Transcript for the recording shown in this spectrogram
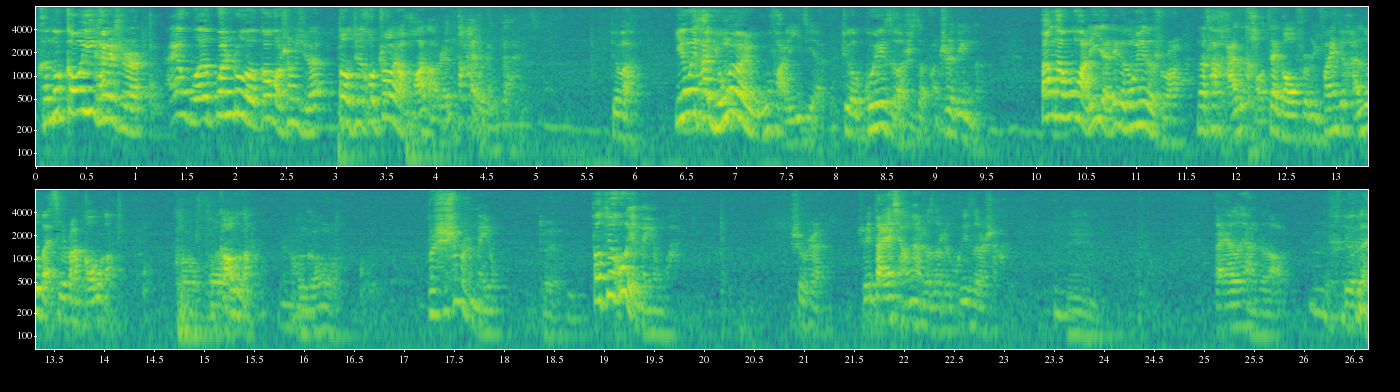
很多高一开始，哎，我关注高考升学，到最后照样滑档，人大有人在，对吧？因为他永远无法理解这个规则是怎么制定的。当他无法理解这个东西的时候，那他孩子考再高分，你发现这孩子六百四十八高不高？高高不高？很高了。不是，是不是没用？对，到最后也没用吧？是不是？所以大家想不想知道这个规则是啥？嗯，大家都想知道了，嗯对不对？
